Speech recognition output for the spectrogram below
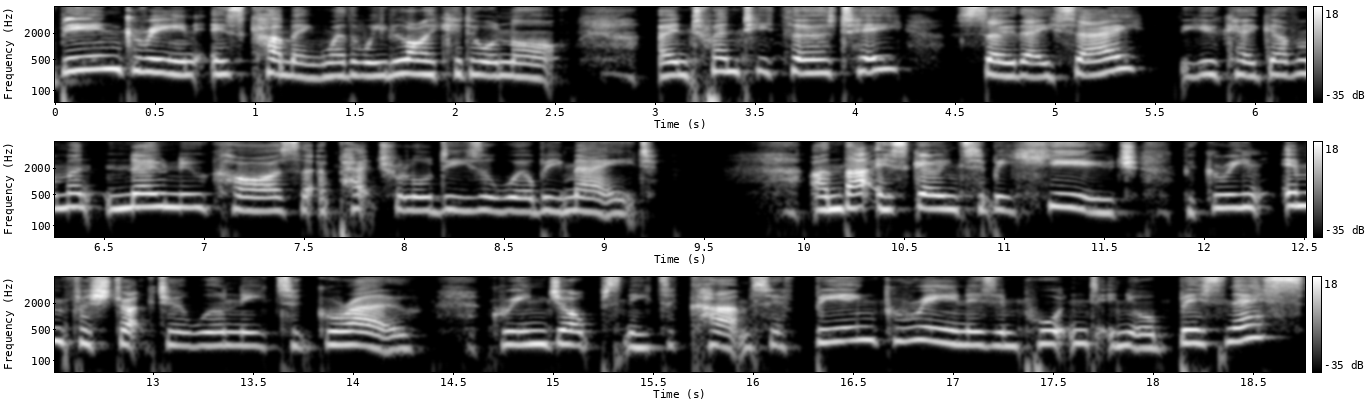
being green is coming, whether we like it or not. In 2030, so they say, the UK government, no new cars that are petrol or diesel will be made. And that is going to be huge. The green infrastructure will need to grow. Green jobs need to come. So if being green is important in your business,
